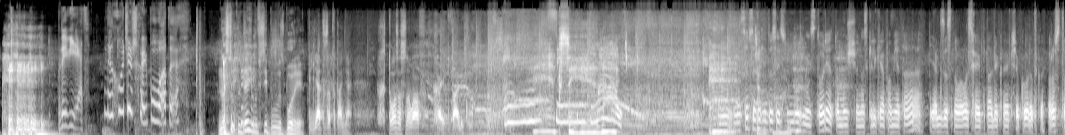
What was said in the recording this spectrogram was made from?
Привіт! Не хочеш хайпувати? Наступний день ми всі були в зборі. П'яте запитання. Хто заснував хайпталіку? Ну, це взагалі досить сумбурна історія, тому що, наскільки я пам'ятаю, як заснувалась хайпталіка, якщо коротко. Просто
